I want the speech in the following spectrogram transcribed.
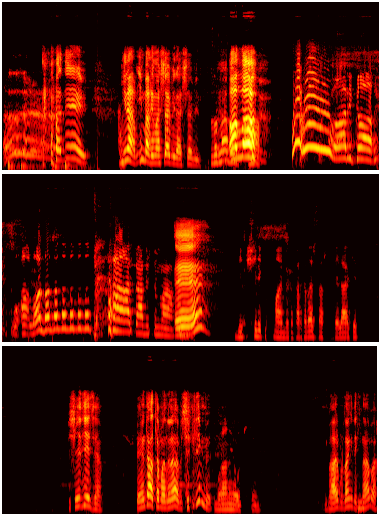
Hadi. Yine in bakayım aşağı bin aşağı bin. Dur lan. Allah! Harika. Lan lan lan lan lan lan lan. Aşağı düştüm lan. Ee? Bir kişilik mancınık arkadaşlar. Felaket. Bir şey diyeceğim. Beni de atamadın ha. Bir şey diyeyim mi? Buranın yolcusuyum. Bari buradan gidelim ne bak.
